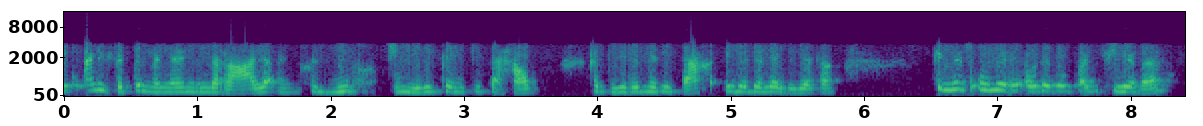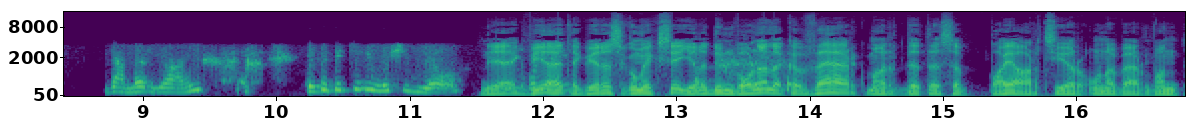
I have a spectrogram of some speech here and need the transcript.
ek al die vitamine en minerale in genoeg om hierdie kinders te help gedurende die dag en hulle lewe. Kinders onder ouderdom van 7 jammer Johan Dit is 'n bietjie emosioneel. Ja, ek weet, ek weet as ek kom ek sê julle doen wonderlike werk, maar dit is 'n baie hartseer onderwerp want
